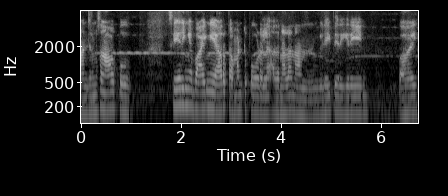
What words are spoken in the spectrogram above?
அஞ்சு நிமிஷம் ஆக போகுது. சரிங்க பாய்ங்க. யாரும் கமெண்ட் போடலை. அதனால் நான் விடை பெறுகிறேன். பாய்.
